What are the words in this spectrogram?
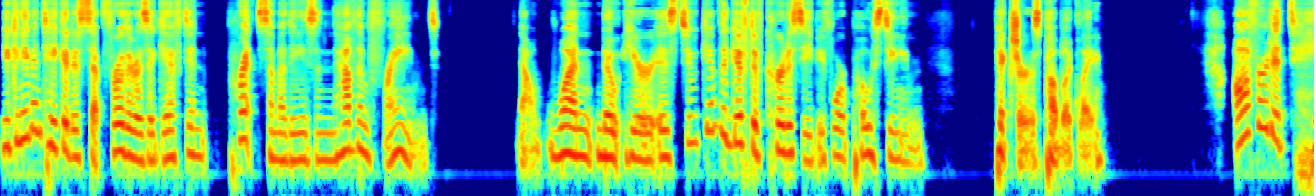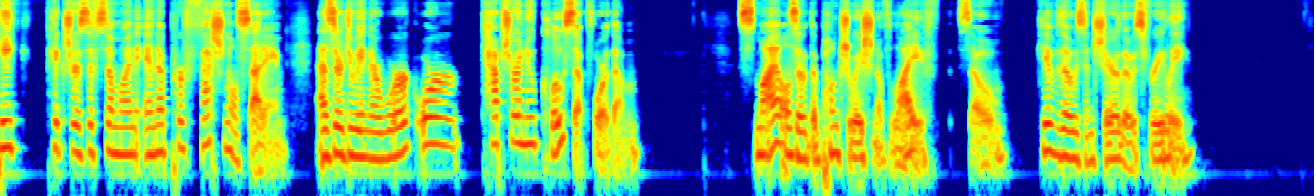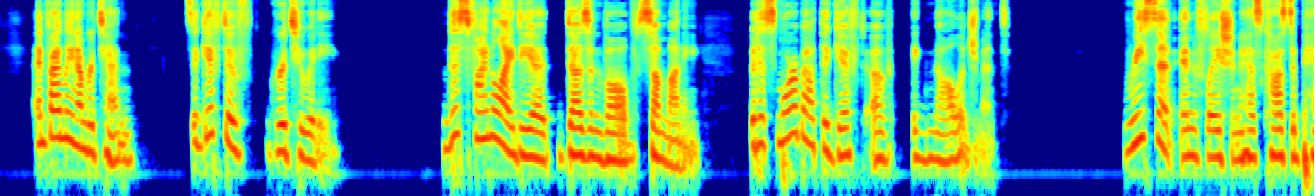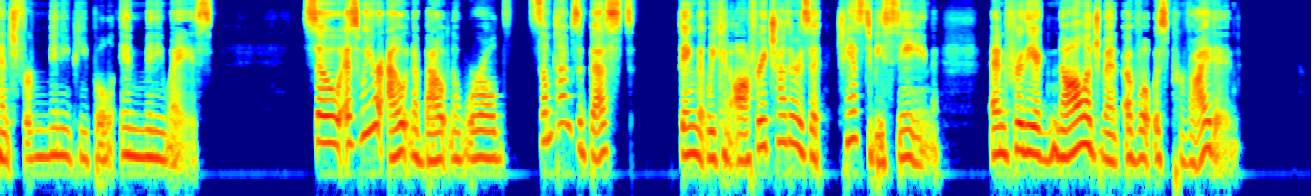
You can even take it a step further as a gift and print some of these and have them framed. Now, one note here is to give the gift of courtesy before posting pictures publicly. Offer to take pictures of someone in a professional setting as they're doing their work or capture a new close up for them. Smiles are the punctuation of life. So give those and share those freely. And finally, number 10, it's a gift of gratuity. This final idea does involve some money, but it's more about the gift of acknowledgement. Recent inflation has caused a pinch for many people in many ways. So, as we are out and about in the world, sometimes the best thing that we can offer each other is a chance to be seen and for the acknowledgement of what was provided.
